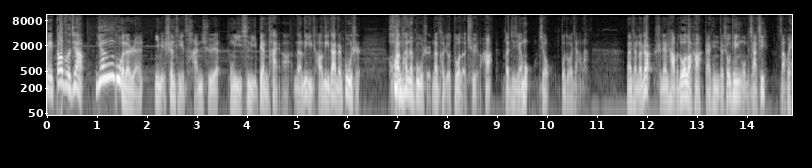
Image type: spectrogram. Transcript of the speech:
被刀子匠阉过的人，因为身体残缺，容易心理变态啊。那历朝历代的故事，宦官的故事，那可就多了去了哈。本期节目就不多讲了。那讲到这儿，时间差不多了哈，感谢你的收听，我们下期再会。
